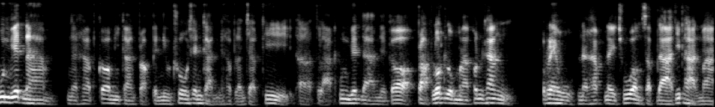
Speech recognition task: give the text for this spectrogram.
หุ้นเวียดนามนะครับก็มีการปรับเป็นนิวทรัลเช่นกันนะครับหลังจากที่ตลาดหุ้นเวียดนามเนี่ยก็ปรับลดลงมาค่อนข้างเร็วนะครับในช่วงสัปดาห์ที่ผ่านมา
